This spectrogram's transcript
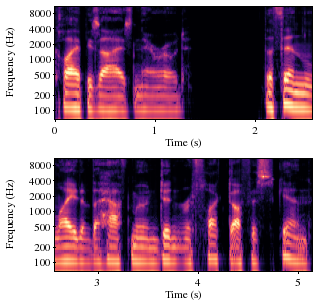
Calliope's eyes narrowed. The thin light of the half moon didn't reflect off his skin.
